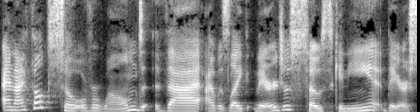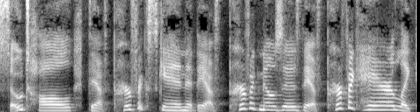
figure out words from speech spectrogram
And I felt so overwhelmed that I was like, they're just so skinny. They are so tall. They have perfect skin. They have perfect noses. They have perfect hair. Like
